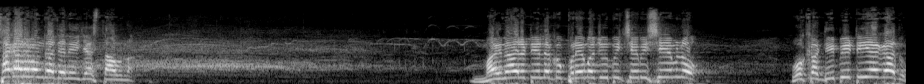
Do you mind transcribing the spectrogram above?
సగర్వంగా తెలియజేస్తా ఉన్నా. మైనారిటీలకు ప్రేమ చూపించే విషయంలో ఒక డిబిటీయే కాదు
